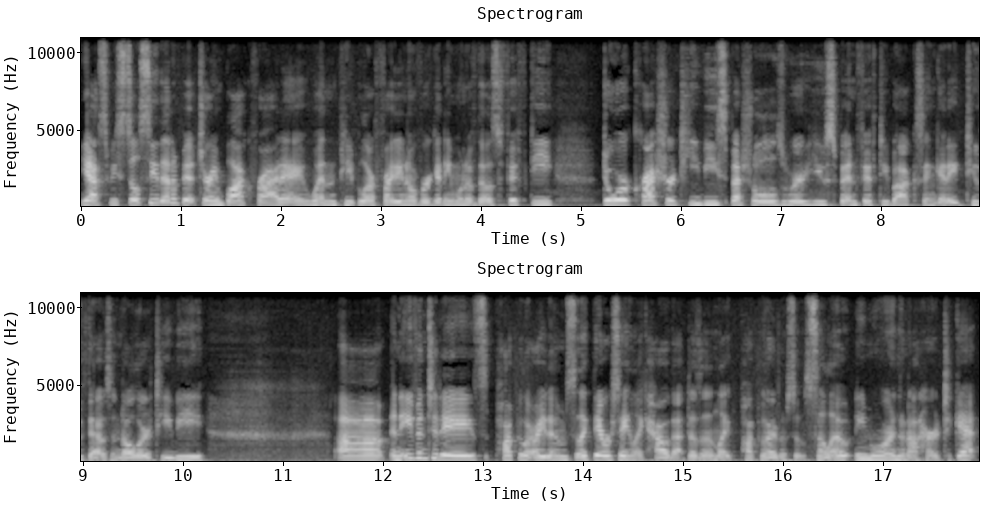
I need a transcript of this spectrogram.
Yes, we still see that a bit during Black Friday when people are fighting over getting one of those 50 door crasher TV specials where you spend 50 bucks and get a $2,000 TV. Uh, and even today's popular items, like they were saying, like how that doesn't like popular items don't sell out anymore and they're not hard to get.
